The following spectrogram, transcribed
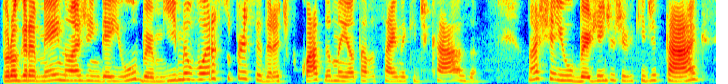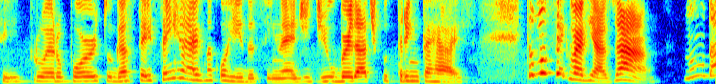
programei, não agendei Uber, e meu voo era super cedo, era tipo 4 da manhã, eu tava saindo aqui de casa. Não achei Uber, gente, eu tive que ir de táxi pro aeroporto, gastei 100 reais na corrida, assim, né, de, de Uber dá tipo 30 reais. Então você que vai viajar, não dá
